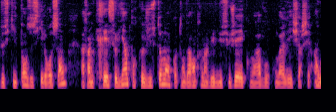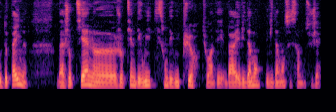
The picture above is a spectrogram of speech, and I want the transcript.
ce qu'il pense, de ce qu'il ressent, afin de créer ce lien pour que justement, quand on va rentrer dans le vif du sujet et qu'on va, qu'on va aller chercher un ou deux pains, bah, j'obtienne, euh, j'obtienne des oui qui sont des oui purs, tu vois. Des, bah, évidemment, évidemment, c'est ça mon sujet.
